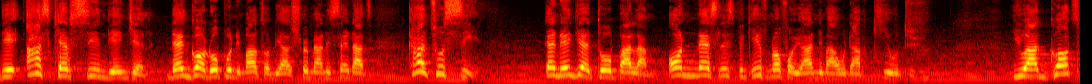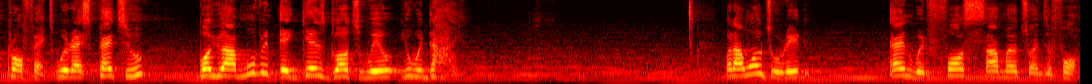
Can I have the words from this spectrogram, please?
The ass kept seeing the angel. Then God opened the mouth of the ashram and he said that, can't you see? Then the angel told Balaam, honestly speaking, if not for your animal, I would have killed you. You are God's prophet. We respect you, but you are moving against God's will, you will die. But I want to read, end with 1 Samuel 24.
